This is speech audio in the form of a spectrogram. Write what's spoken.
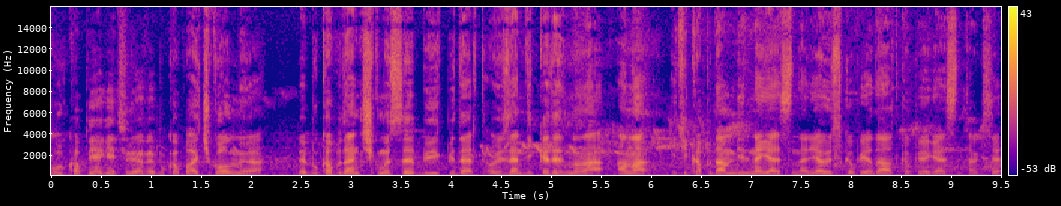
bu kapıya getiriyor ve bu kapı açık olmuyor. Ve bu kapıdan çıkması büyük bir dert. O yüzden dikkat edin ona. Ana iki kapıdan birine gelsinler. Ya üst kapı ya da alt kapıya gelsin taksi.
